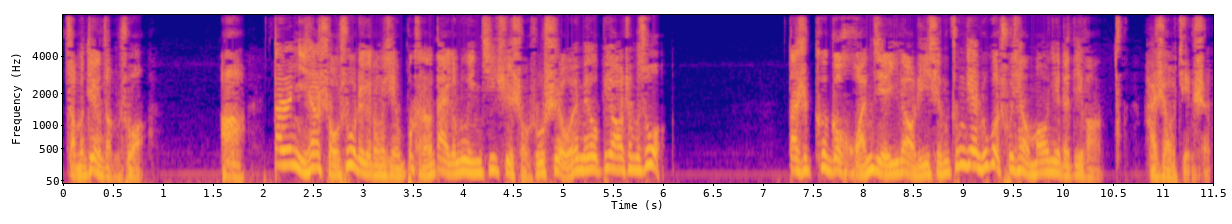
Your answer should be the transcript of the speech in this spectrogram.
怎么定怎么说，啊，当然，你像手术这个东西，我不可能带个录音机去手术室，我也没有必要这么做。但是各个环节一定要厘清，中间如果出现有猫腻的地方，还是要谨慎。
